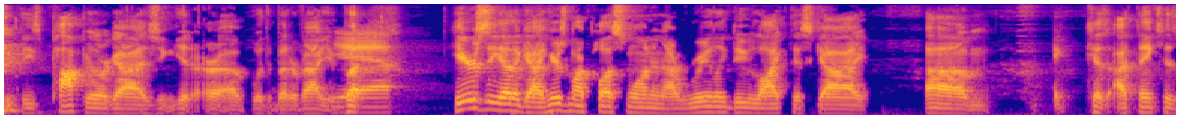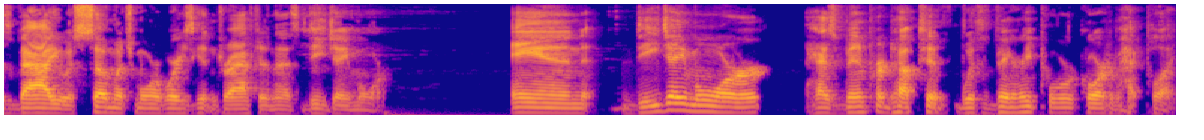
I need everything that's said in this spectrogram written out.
These popular guys you can get uh, with a better value. But here's the other guy. Here's my plus one, and I really do like this guy um, because I think his value is so much more where he's getting drafted, and that's DJ Moore. And DJ Moore has been productive with very poor quarterback play.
